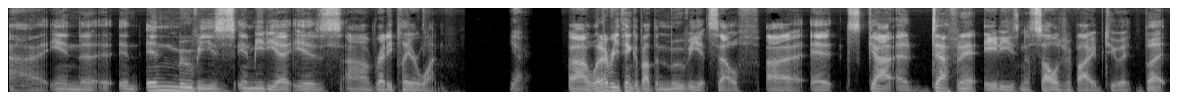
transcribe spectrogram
uh in the in in movies in media is uh Ready Player One uh, whatever you think about the movie itself, uh, it's got a definite 80s nostalgia vibe to it. But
